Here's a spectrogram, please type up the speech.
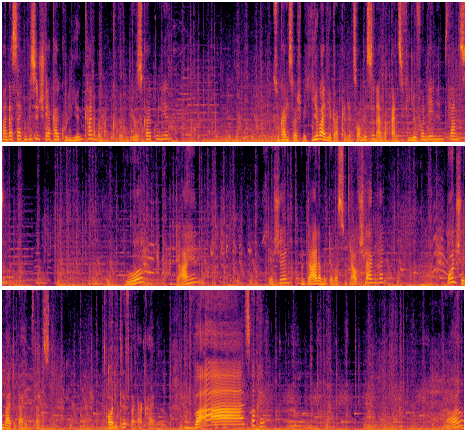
man das halt ein bisschen schwer kalkulieren kann, aber man könnte es kalkulieren. So kann ich zum Beispiel hier, weil hier gerade keine Zombies sind, einfach ganz viele von denen hinpflanzen. So, und dahin. Sehr schön. Und da, damit der was zum Draufschlagen hat. Und schön weiter dahin pflanzen. Oh, die trifft da gar keinen. Was? Okay. Ja.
